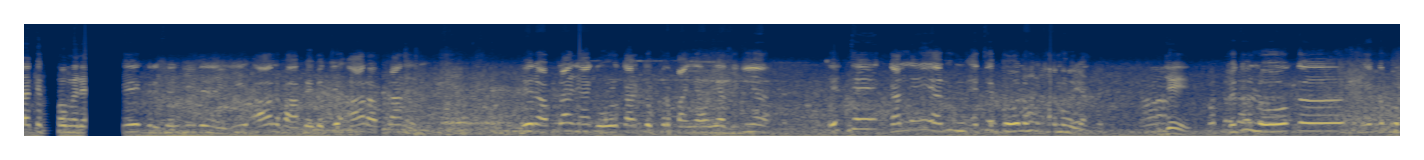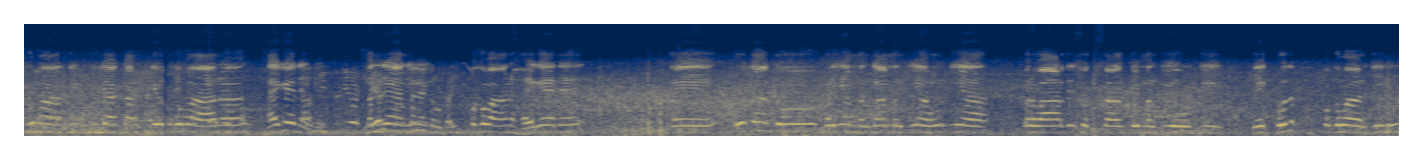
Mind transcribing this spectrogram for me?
ਦਾ ਕਿੱਥੋਂ ਮਿਲਿਆ? ਇਹ ਕ੍ਰਿਸ਼ਨ ਜੀ ਦੇ ਨੇ ਜੀ ਆਹ ਲਿਫਾਫੇ ਵਿੱਚ ਆਹ ਰਫਟਾਂ ਨੇ ਜੀ। ਇਹ ਰਫਟਾਂ ਜਾਂ ਗੋਲ ਕਰਕੇ ਉੱਪਰ ਪਾਈਆਂ ਹੋਈਆਂ ਸੀਗੀਆਂ। ਇੱਥੇ ਗੱਲ ਇਹ ਆ ਵੀ ਇੱਥੇ ਬੋਲ ਹੁਣ ਖਤਮ ਹੋ ਜਾਂਦੇ ਜੀ। ਜਦੋਂ ਲੋਕ ਇੱਕ ਭਗਵਾਨ ਦੀ ਪੂਜਾ ਕਰਕੇ ਭਗਵਾਨ ਹੈਗੇ ਨੇ ਮੰਨਿਆ ਨਹੀਂ ਭਗਵਾਨ ਹੈਗੇ ਨੇ ਤੇ ਉਹਨਾਂ ਤੋਂ ਬੜੀਆਂ ਮੰਗਾਂ ਮੰਗੀਆਂ ਹੋਣਗੀਆਂ। ਪਰਿਵਾਰ ਦੀ ਸੁੱਖ ਸ਼ਾਂਤੀ ਮੰਗੀ ਹੋਊਗੀ ਤੇ ਖੁਦ ਭਗਵਾਨ ਜੀ ਨੂੰ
